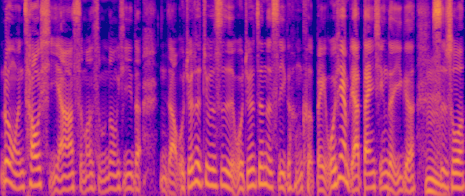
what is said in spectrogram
论文抄袭啊，什么什么东西的，你知道？我觉得就是，我觉得真的是。一个很可悲，我现在比较担心的一个是说，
